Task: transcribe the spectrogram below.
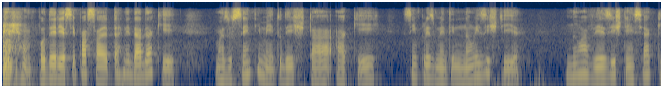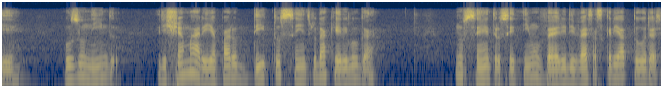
Poderia se passar a eternidade aqui, mas o sentimento de estar aqui simplesmente não existia. Não havia existência aqui. Os unindo, ele chamaria para o dito centro daquele lugar. No centro se tinha um velho e diversas criaturas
